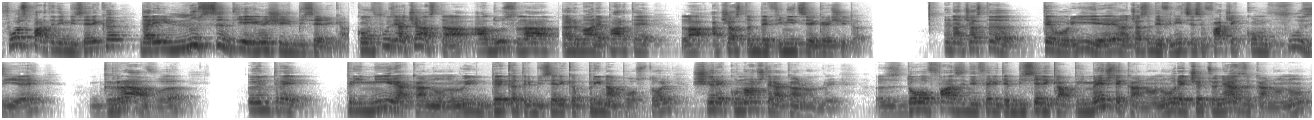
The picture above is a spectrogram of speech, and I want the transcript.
fost parte din biserică, dar ei nu sunt ei înșiși biserica. Confuzia aceasta a dus la, în mare parte, la această definiție greșită. În această teorie, în această definiție, se face confuzie gravă între primirea canonului de către biserică prin apostoli și recunoașterea canonului. Sunt două faze diferite. Biserica primește canonul, recepționează canonul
